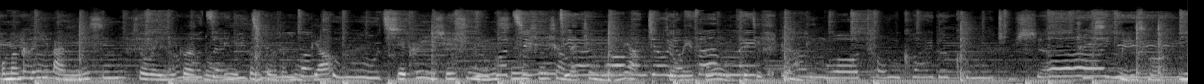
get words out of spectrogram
我们可以把明星作为一个努力奋斗的目标，也可以学习明星身上的正能量，作为鼓舞自己的动力。追星没错，因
